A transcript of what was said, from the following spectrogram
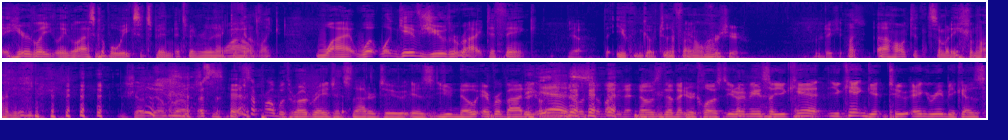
here lately, the last couple weeks, it's been it's been really hectic. Wow. And I'm like, why? What what gives you the right to think yeah, that you can go to the front of the line? for sure. It's ridiculous. I honked at somebody in line the other day. Showed them, bro. That's, that's the problem with road rage in Snyder too. Is you know everybody, or Yes. you know somebody that knows them that you're close to. You know what I mean? So you can't you can't get too angry because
